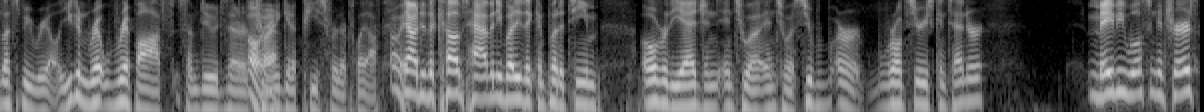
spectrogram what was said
let's be real, you can rip rip off some dudes that are Oh, trying yeah. to get a piece for their playoff. Oh, yeah. Now, do the Cubs have anybody that can put a team over the edge and into a into a Super or World Series contender? maybe Willson Contreras.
